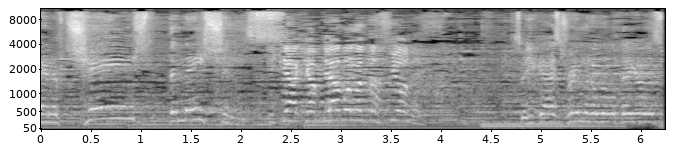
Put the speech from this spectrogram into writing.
And have changed the y nations. que ha cambiado las naciones. So you guys dreaming a little bigger this,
